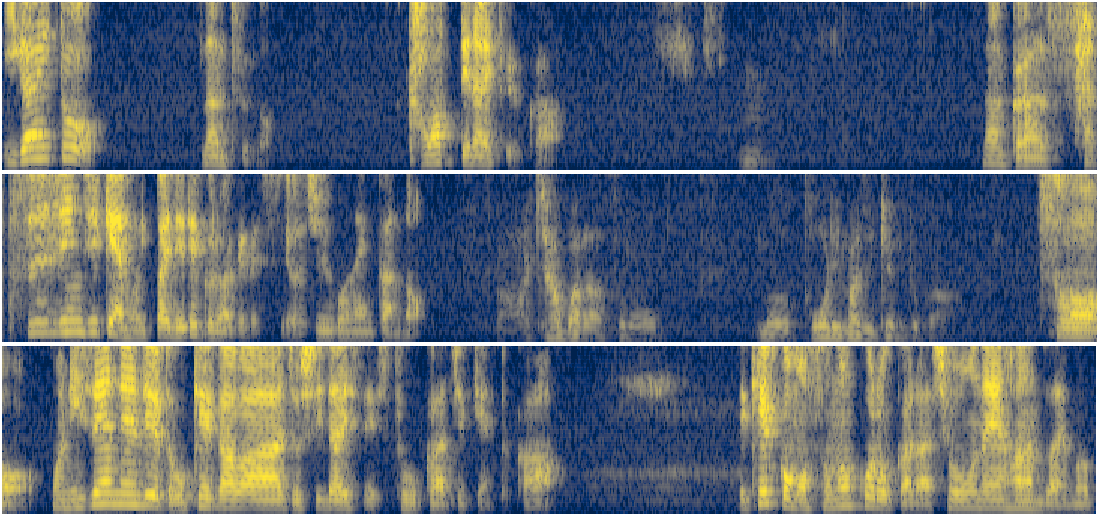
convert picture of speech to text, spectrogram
意外と、なんつうの、変わってないというか、うん。なんか、殺人事件もいっぱい出てくるわけですよ、15年間の。ああ、キャバラ、その、の通り魔事件とか。そう。もう2000年で言うと、桶川女子大生ストーカー事件とか、で結構もうその頃から少年犯罪も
